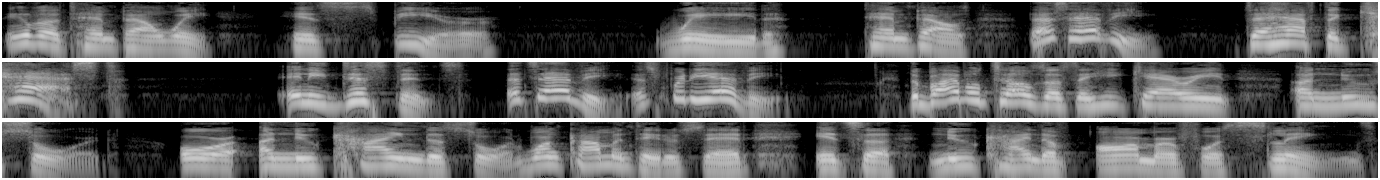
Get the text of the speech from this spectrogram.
Think of a 10 pound weight. His spear weighed 10 pounds. That's heavy to have to cast any distance that's heavy. That's pretty heavy. The Bible tells us that he carried a new sword or a new kind of sword. One commentator said it's a new kind of armor for slings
